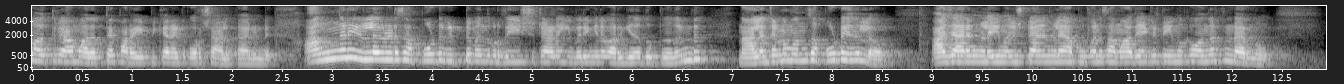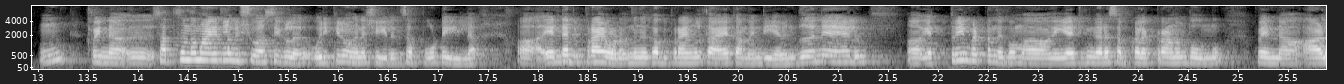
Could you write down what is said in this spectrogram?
മതത്തിലും ആ മതത്തെ പറയിപ്പിക്കാനായിട്ട് കുറച്ച് ആൾക്കാരുണ്ട്. അങ്ങനെയുള്ളവരുടെ സപ്പോർട്ട് കിട്ടുമെന്ന് പ്രതീക്ഷിച്ചിട്ടാണ് ഇവരിങ്ങനെ വർഗീയത തുപ്പുന്നത്. ഉണ്ട്. നാലഞ്ചെണ്ണം വന്ന് സപ്പോർട്ട് ചെയ്തല്ലോ. ആചാരങ്ങളെയും അനുഷ്ഠാനങ്ങളെയും അപ്പൂപ്പന സമാധിയാക്കിയ ടീമൊക്കെ വന്നിട്ടുണ്ടായിരുന്നു. പിന്നെ സത്യസന്ധമായിട്ടുള്ള വിശ്വാസികൾ ഒരിക്കലും അങ്ങനെ ചെയ്യില്ല സപ്പോർട്ട് ചെയ്യില്ല. എന്റെ അഭിപ്രായമാണ്. നിങ്ങൾക്ക് അഭിപ്രായങ്ങൾ താഴെ കമന്റ് ചെയ്യാം. എന്ത് തന്നെ ആയാലും എത്രയും പെട്ടെന്ന് ഇപ്പം നെയ്യാറ്റിൻകര സബ് കളക്ടർ ആണെന്ന് തോന്നുന്നു. പിന്നെ ആൾ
